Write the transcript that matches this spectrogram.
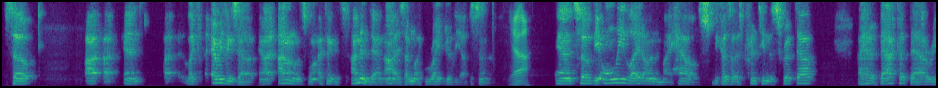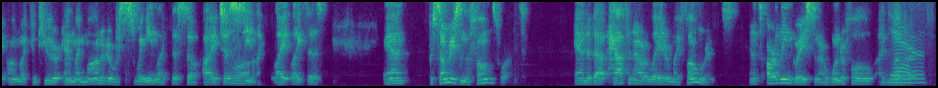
So, I, I and I, like everything's out, and I, I don't know what's going. on. I think it's I'm in Van Nuys. I'm like right near the epicenter, Yeah. And so the only light on in my house because I was printing the script out. I had a backup battery on my computer, and my monitor was swinging like this, so I just see like light like this. And for some reason, the phones worked. And about half an hour later, my phone rings, and it's Arlene Grayson, our wonderful. I love her. Yes.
